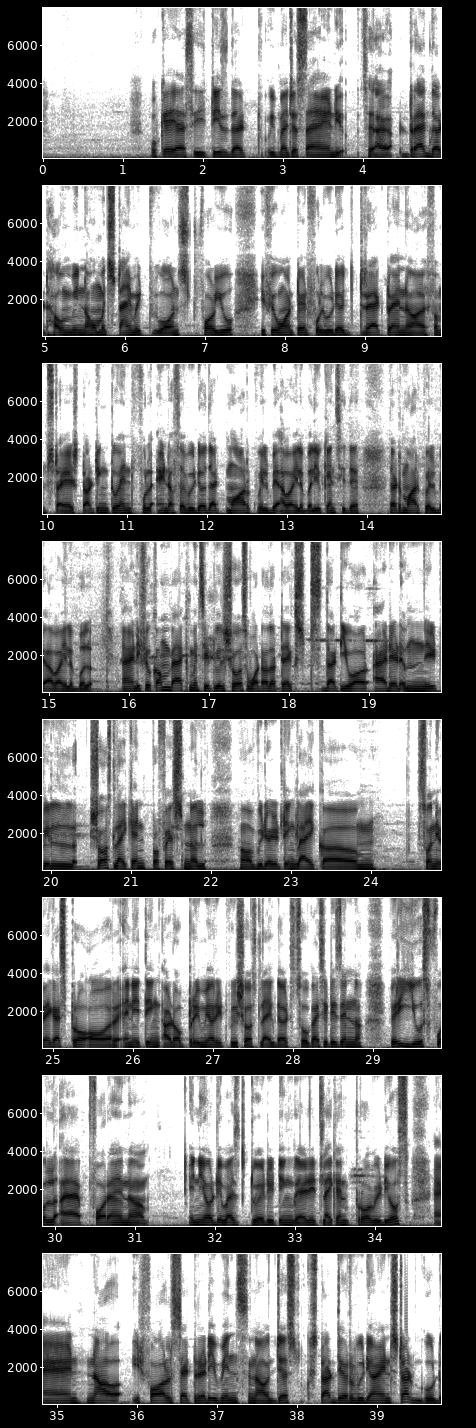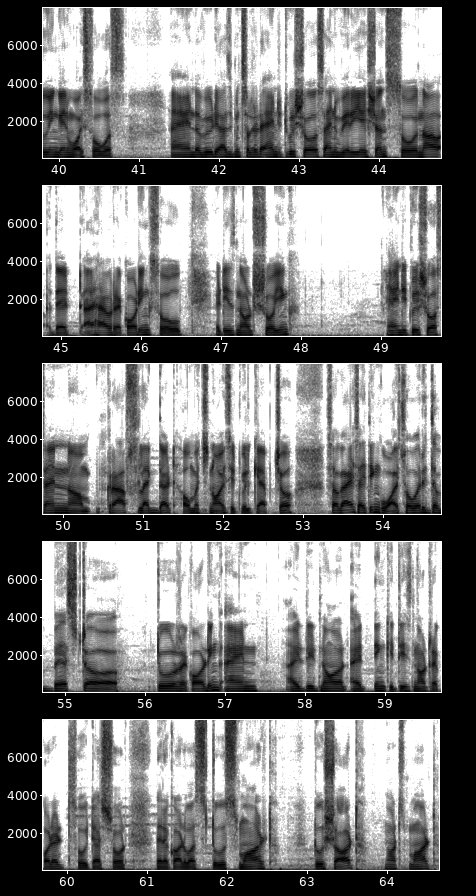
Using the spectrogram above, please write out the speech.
okay yes it is that images and say I drag that how mean how much time it wants for you. If you want to full video drag to an uh, from starting to end full end of the video that mark will be available. You can see there that mark will be available. And if you come back means it will shows what are the texts that you are added. Um, it will shows like an professional uh, video editing like um, Sony Vegas Pro or anything Adobe Premiere it will shows like that. So guys it is a very useful app for an uh, in your device to editing edit like an pro videos. And now if all set ready wins now just start your video and start go doing an voiceovers. And the video has been started and it will show us any variations. So now that i have recording so it is not showing and it will show an um, graphs like that how much noise it will capture. So guys i think voiceover is the best uh, to recording and i did not i think it is not recorded so it has showed the record was too smart too short not smart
